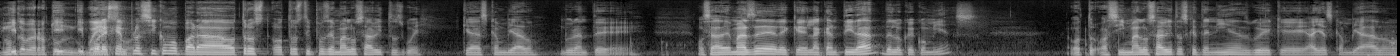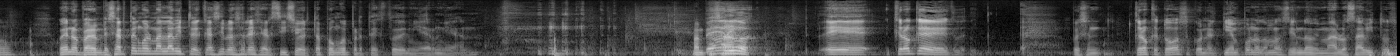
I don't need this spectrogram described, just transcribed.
Nunca y, me he roto y- un y por ejemplo, así como para otros, otros tipos de malos hábitos, güey, que has cambiado durante... O sea, además de, de que la cantidad de lo que comías, otro, así malos hábitos que tenías, güey, que hayas cambiado. Bueno, para empezar tengo el mal hábito de casi no hacer ejercicio. Ahorita pongo el pretexto de mi hernia, ¿no? Para Pero empezar, digo, eh, creo que pues en- creo que todos con el tiempo nos vamos haciendo malos hábitos.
